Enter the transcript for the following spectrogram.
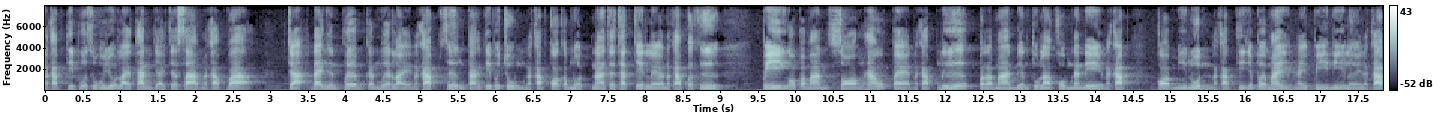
นะครับที่ผู้สูงอายุหลายท่านอยากจะทราบนะครับว่าจะได้เงินเพิ่มกันเมื่อไหร่นะครับ ซึ่งทางที่ประชุมนะครับก็กำหนดน่าจะชัดเจนแล้วนะครับก็คือ ปีงบประมาณ 2568นะครับหรือประมาณเดือนตุลาคมนั่นเองนะครับก็มีลุ้นนะครับที่จะเพิ่มให้ในปีนี้เลยนะครับ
